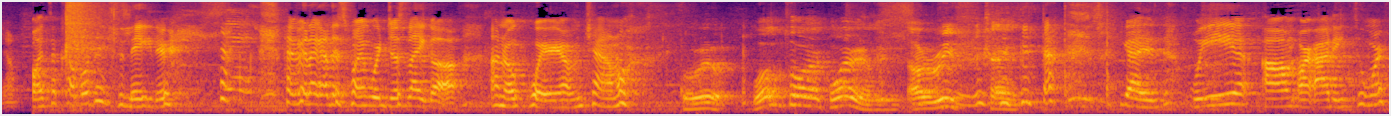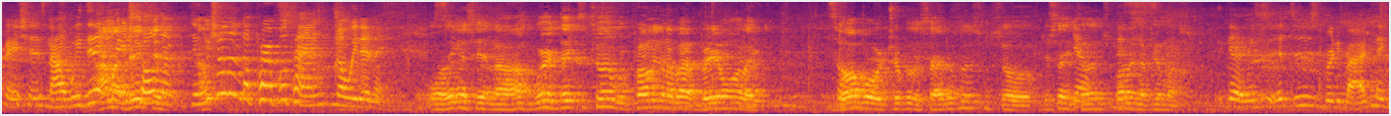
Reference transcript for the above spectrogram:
yeah. Oh, it's a couple days later. I feel like at this point we're just like a, an aquarium channel. For real. Welcome to our aquarium, our reef tank. Guys, we um, are adding two more fishes. Now we didn't I'm show them. Did we show them the purple tank? No, we didn't. Well, they can see it now. We're addicted to it. We're probably gonna buy a bigger one, like So- double or triple the size of this. So just like Yeah, yeah, probably in a this- few months. Yeah, it's, it is pretty bad. Like,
